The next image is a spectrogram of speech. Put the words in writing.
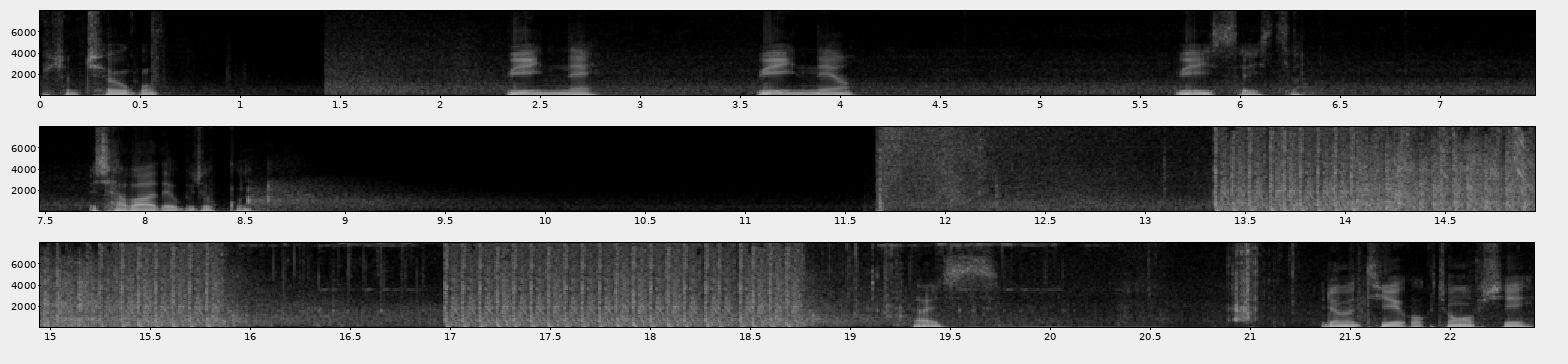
피 좀 채우고. 위에 있네. 위에 있네요. 위에 있어 있어. 잡아야 돼 무조건. 나이스 이러면 뒤에 걱정 없이.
